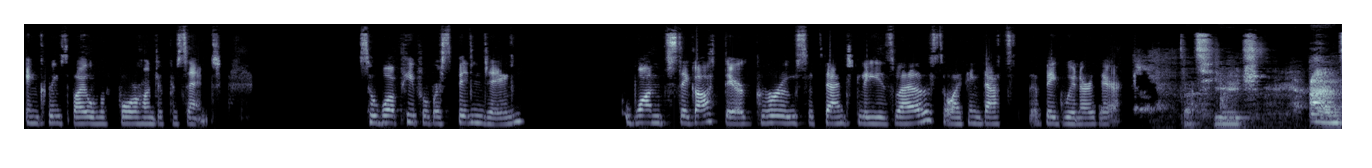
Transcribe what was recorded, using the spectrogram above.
increased by over four hundred percent. So what people were spending once they got there grew substantially as well. So I think that's a big winner there. That's huge. And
